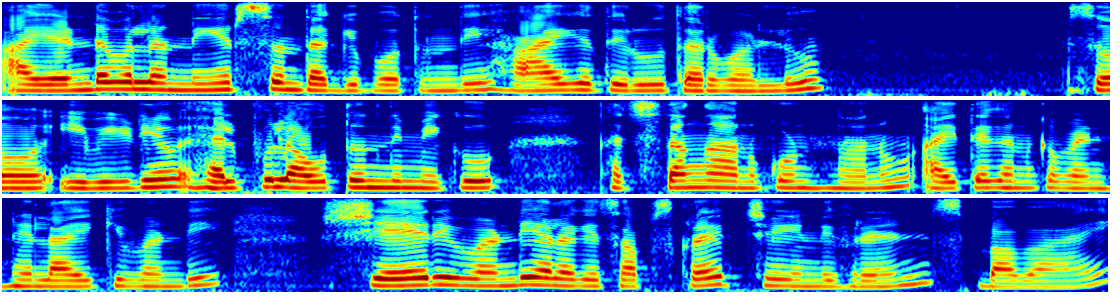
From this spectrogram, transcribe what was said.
ఆ ఎండ వల్ల నీరసం తగ్గిపోతుంది. హాయిగా తిరుగుతారు వాళ్ళు. సో ఈ వీడియో హెల్ప్ఫుల్ అవుతుంది మీకు ఖచ్చితంగా అనుకుంటున్నాను. అయితే కనుక వెంటనే లైక్ ఇవ్వండి షేర్ ఇవ్వండి అలాగే సబ్స్క్రైబ్ చేయండి ఫ్రెండ్స్. బాబాయ్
